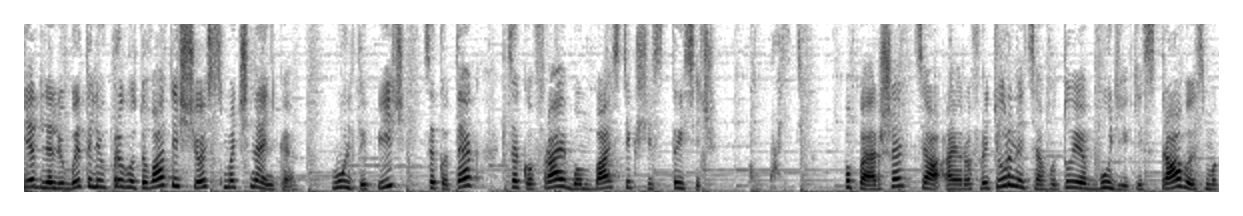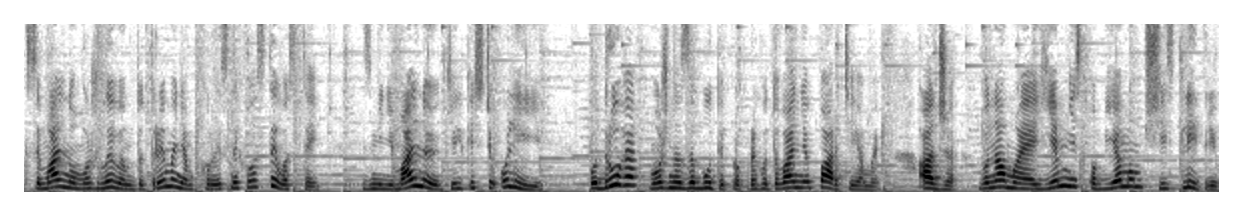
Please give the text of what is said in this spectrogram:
є для любителів приготувати щось смачненьке? Мультипіч, цекотек, цекофрай Bombastic 6000. По-перше, ця аерофритюрниця готує будь-які страви з максимально можливим дотриманням корисних властивостей з мінімальною кількістю олії. По-друге, можна забути про приготування партіями, адже вона має ємність об'ємом 6 літрів.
